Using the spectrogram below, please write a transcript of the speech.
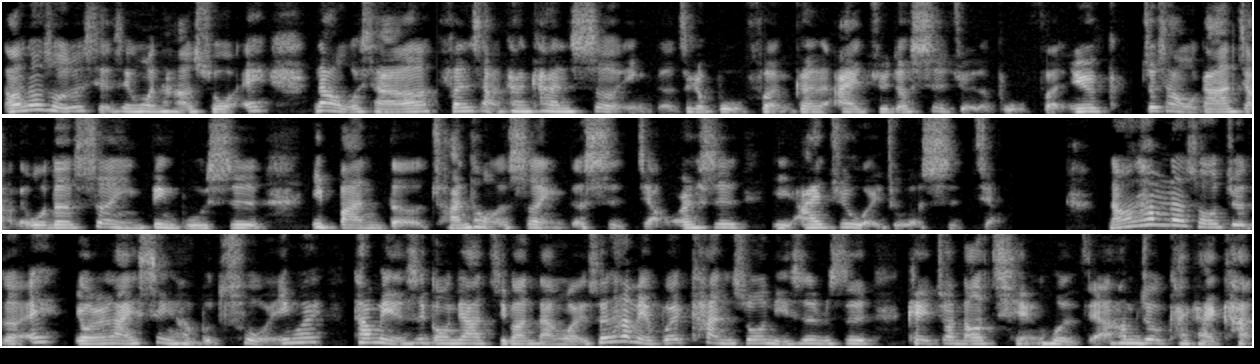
然后那时候我就写信问他说：“哎，那我想要分享看看摄影的这个部分跟 IG 的视觉的部分，因为就像我刚刚讲的，我的摄影并不是一般的传统的摄影的视角，而是以 IG 为主的视角。”然后他们那时候觉得，哎，有人来信很不错，因为他们也是公家机关单位，所以他们也不会看说你是不是可以赚到钱或者怎样，他们就开开看。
